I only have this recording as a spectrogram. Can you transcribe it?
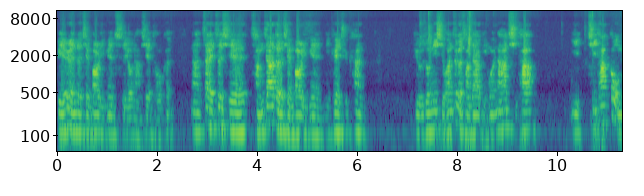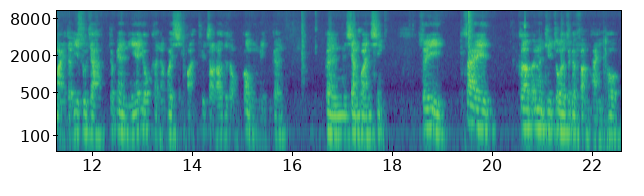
别人的钱包里面持有哪些 token。那在这些藏家的钱包里面，你可以去看。比如说你喜欢这个厂家的品味，那他其他以其他购买的艺术家就变成你也有可能会喜欢，去找到这种共鸣跟跟相关性。所以在 Club NFT 做了这个访谈以后，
